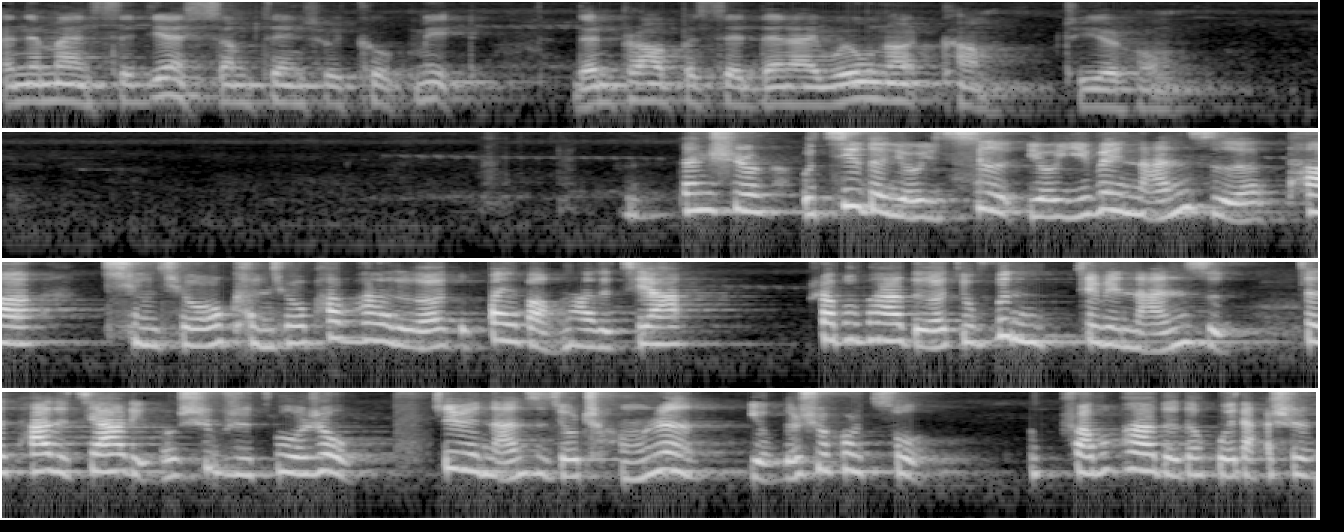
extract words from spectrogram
And the man said, Yes, sometimes we cook meat. Then Prabhupada said, Then I will not come to your home. 但是我记得有一次，有一位男子，他请求、恳求帕布帕德拜访他的家，帕布帕德就问这位男子， 在他的家里头是不是做肉？这位男子就承认有的时候做。法布帕德的回答是：“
